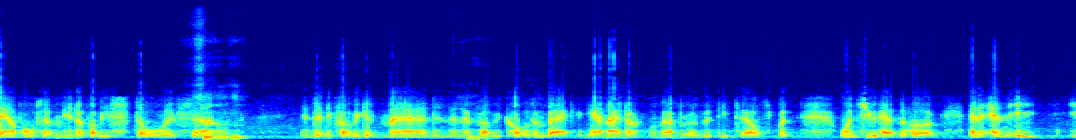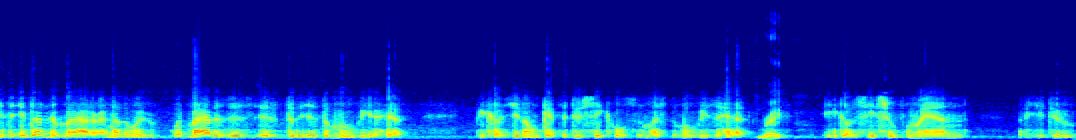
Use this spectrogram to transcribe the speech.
sampled him. You know, probably stole his sound. and then he probably got mad, and then I probably called him back again. I don't remember the details, but once you had the hook, and and it, it, it doesn't matter. In other words, what matters is is the, is the movie a hit, because you don't get to do sequels unless the movie's a hit Right. You go see Superman, you do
